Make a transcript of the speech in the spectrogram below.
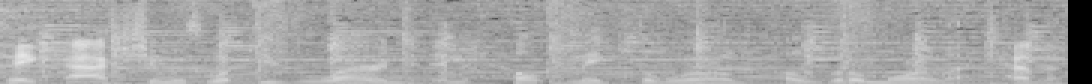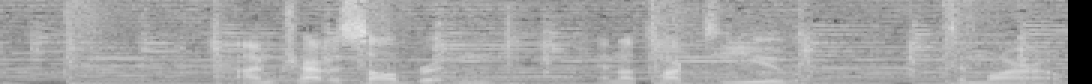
Take action with what you've learned and help make the world a little more like heaven. I'm Travis Albritton, and I'll talk to you tomorrow.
